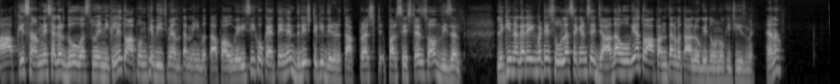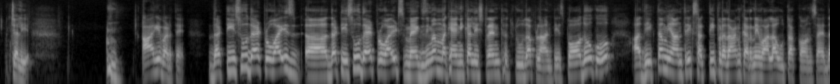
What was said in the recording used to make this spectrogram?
आपके सामने से अगर दो वस्तुएँ निकले तो आप उनके बीच में अंतर नहीं बता पाओगे। इसी को कहते हैं दृष्टि की दृढ़ता परसिस्टेंस ऑफ़ विजन लेकिन अगर एक बटे सोलह सेकंड से ज़्यादा हो गया तो आप अंतर बता लोगे दोनों की चीज़ में है ना? चलिए आगे बढ़ते हैं। The tissue that provides the tissue that provides maximum mechanical strength through the plant is पौधों को अधिकतम यांत्रिक शक्ति प्रदान करने वाला ऊतक कौन सा है? The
